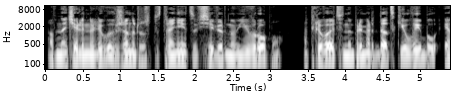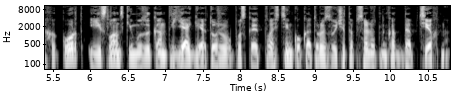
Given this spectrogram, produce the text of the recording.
а в начале нулевых жанр распространяется в Северную Европу. Открывается, например, датский лейбл Echo Chord, и исландский музыкант Ягия тоже выпускает пластинку, которая звучит абсолютно как даб-техно.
